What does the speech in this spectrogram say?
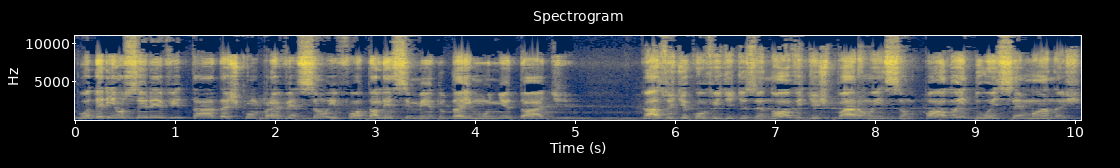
poderiam ser evitadas com prevenção e fortalecimento da imunidade. Casos de Covid-19 disparam em São Paulo em duas semanas.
